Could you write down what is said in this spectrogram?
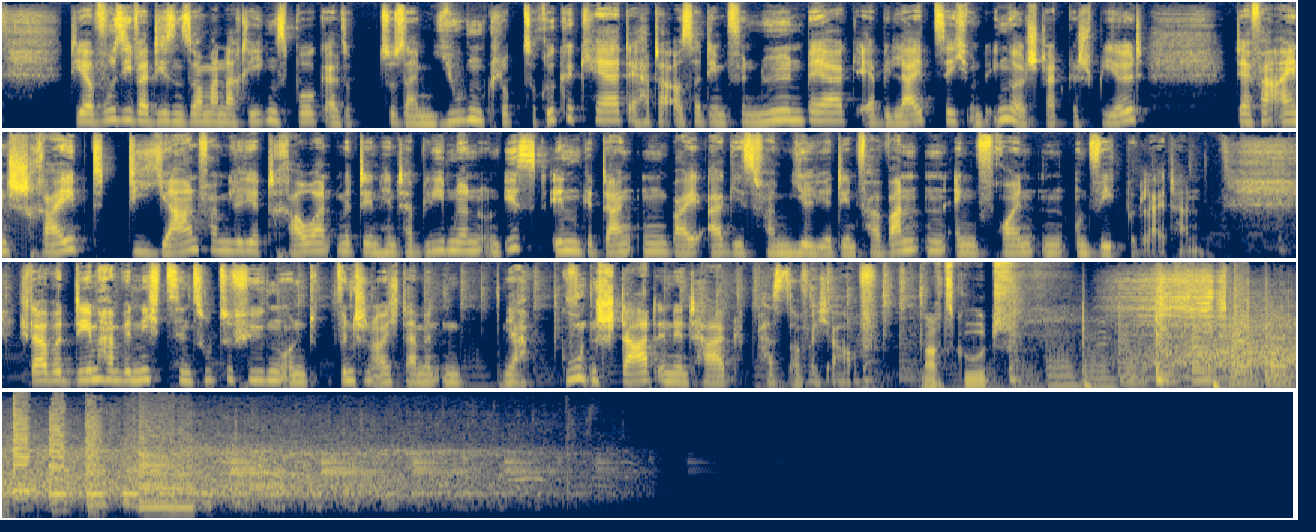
Diawusi war diesen Sommer nach Regensburg, also zu seinem Jugendclub, zurückgekehrt. Er hatte außerdem für Nürnberg, RB Leipzig und Ingolstadt gespielt. Der Verein schreibt, die Jahn-Familie trauert mit den Hinterbliebenen und ist in Gedanken bei Agis Familie, den Verwandten, engen Freunden und Wegbegleitern. Ich glaube, dem haben wir nichts hinzuzufügen und wünschen euch damit einen ja, guten Start in den Tag. Passt auf euch auf. Macht's gut.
